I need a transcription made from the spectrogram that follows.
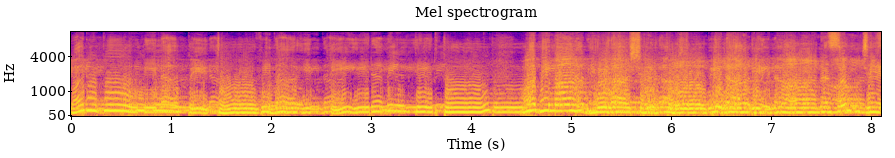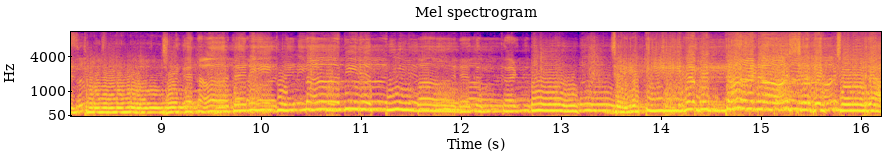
മരുഭൂനിലാപ്പി ജഗനാഥനെ കണ്ടോ ജയതീരമെത്താനാശ വെച്ചോരാ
